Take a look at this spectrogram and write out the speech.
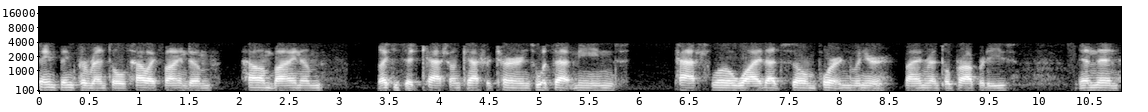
same thing for rentals, how I find them, how I'm buying them. Like you said, cash on cash returns, what that means, cash flow, why that's so important when you're buying rental properties. And then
